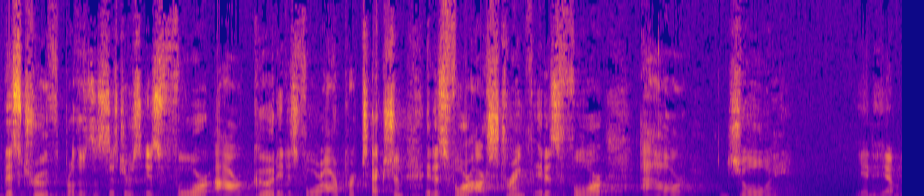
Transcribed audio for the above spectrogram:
This truth, brothers and sisters, is for our good, it is for our protection, it is for our strength, it is for our joy in Him.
